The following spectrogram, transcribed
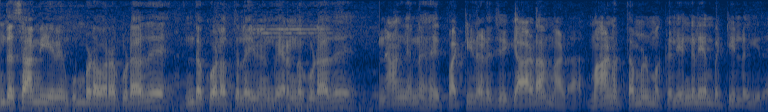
இந்த சாமியை இவன் கும்பிட வரக்கூடாது இந்த குளத்துல இவன் இறங்கக்கூடாது. நாங்கள் என்ன பட்டியல் அடைச்சி வைக்க ஆடா மாடா? மான தமிழ் மக்கள் எங்களையும் பட்டியல் வைக்கிற?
